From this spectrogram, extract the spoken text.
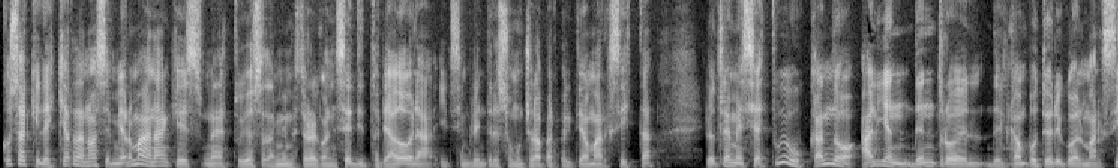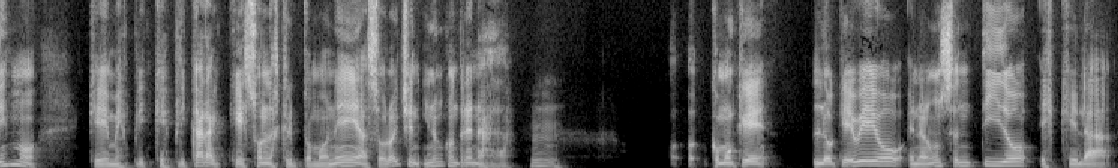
cosas que la izquierda no hace. Mi hermana, que es una estudiosa también, me historia con CONICET, historiadora, y siempre le interesó mucho la perspectiva marxista, el otro día me decía, estuve buscando a alguien dentro del, campo teórico del marxismo que me explicara qué son las criptomonedas o blockchain, y no encontré nada. Mm. Como que lo que veo en algún sentido es que la,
